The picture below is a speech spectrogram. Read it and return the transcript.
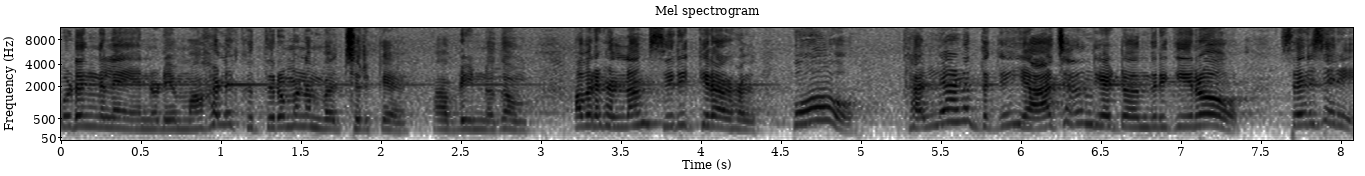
கொடுங்களேன் என்னுடைய மகளுக்கு திருமணம் வச்சிருக்கேன் அப்படின்னதும் அவர்கள்லாம் சிரிக்கிறார்கள். ஓ கல்யாணத்துக்கு யாச்சகம் கேட்டு வந்திருக்கீரோ? சரி சரி.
